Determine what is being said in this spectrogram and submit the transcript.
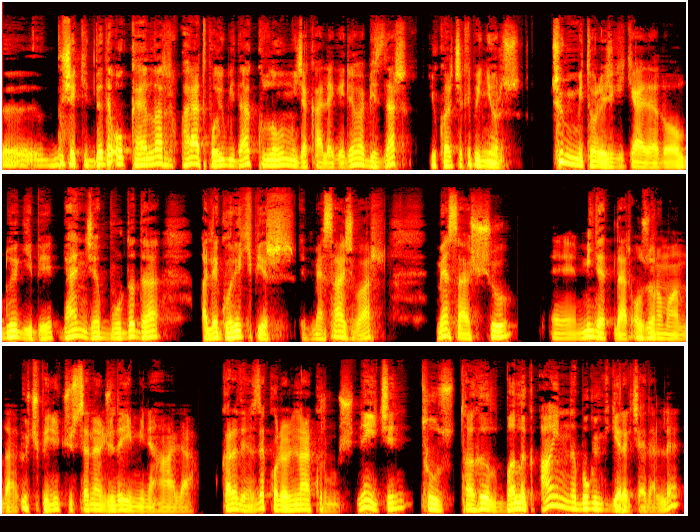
e, bu şekilde de o kayalar hayat boyu bir daha kullanılmayacak hale geliyor ve bizler yukarı çıkıp iniyoruz. Tüm mitolojik hikayelerde olduğu gibi bence burada da alegorik bir mesaj var. Mesaj şu, e, milletler o zamanda 3300 sene önce deyim yine hala Karadeniz'de koloniler kurmuş. Ne için? Tuz, tahıl, balık aynı bugünkü gerekçelerle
